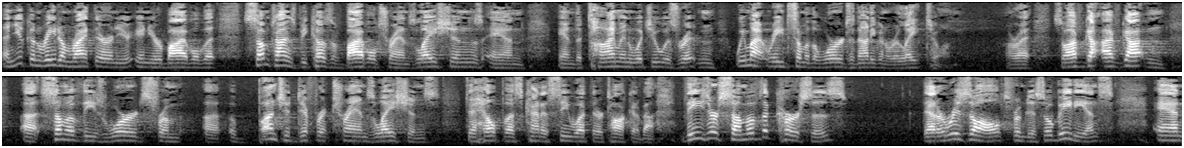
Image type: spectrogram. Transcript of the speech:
And you can read them right there in your, in your Bible, but sometimes because of Bible translations and, and the time in which it was written, we might read some of the words and not even relate to them. All right? So I've, got, I've gotten uh, some of these words from a, a bunch of different translations to help us kind of see what they're talking about. These are some of the curses that are results from disobedience. And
